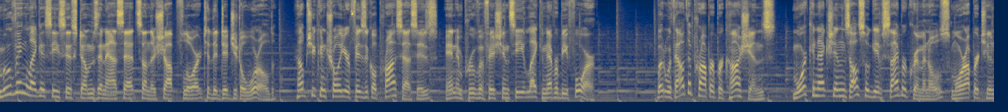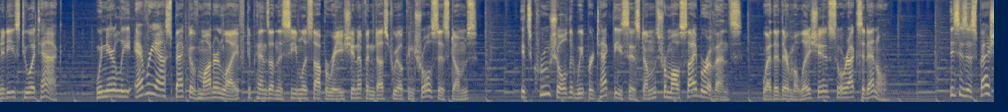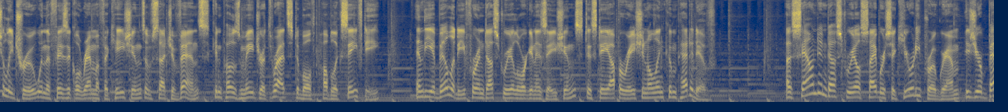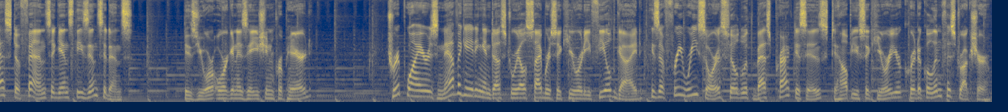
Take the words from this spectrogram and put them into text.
Moving legacy systems and assets on the shop floor to the digital world helps you control your physical processes and improve efficiency like never before. But without the proper precautions, more connections also give cybercriminals more opportunities to attack. When nearly every aspect of modern life depends on the seamless operation of industrial control systems, it's crucial that we protect these systems from all cyber events, whether they're malicious or accidental. This is especially true when the physical ramifications of such events can pose major threats to both public safety and the ability for industrial organizations to stay operational and competitive. A sound industrial cybersecurity program is your best defense against these incidents. Is your organization prepared? Tripwire's Navigating Industrial Cybersecurity Field Guide is a free resource filled with best practices to help you secure your critical infrastructure.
